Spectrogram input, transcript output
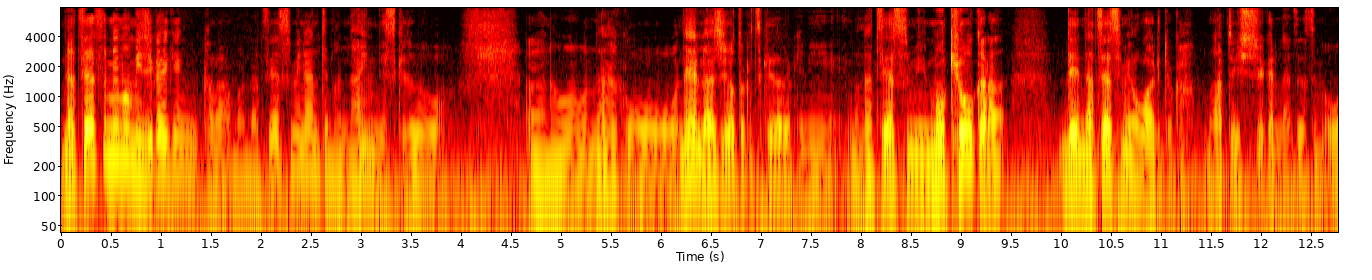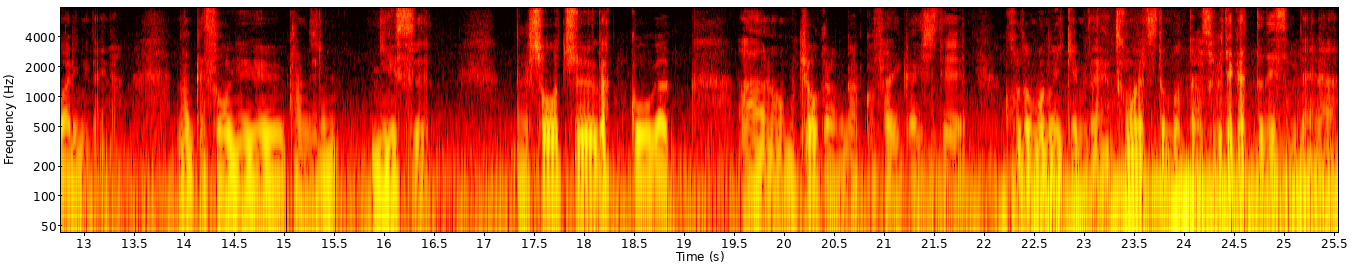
夏休みも短いけんかな、まあ、夏休みなんてまあないんですけどあのなんかこうねラジオとかつけた時に、ま、夏休みもう今日からで夏休み終わりとか、まあ、と1週間で夏休み終わりみたいななんかそういう感じのニュース。なんか小中学校があのもう今日からも学校再開して子供の意見みたいな友達ともっと遊びたかったですみたいな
